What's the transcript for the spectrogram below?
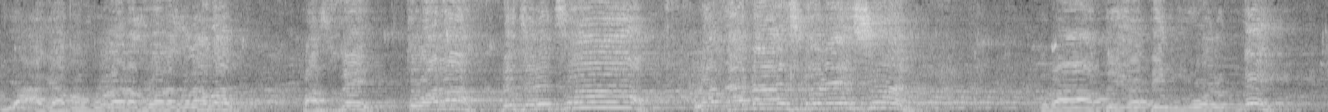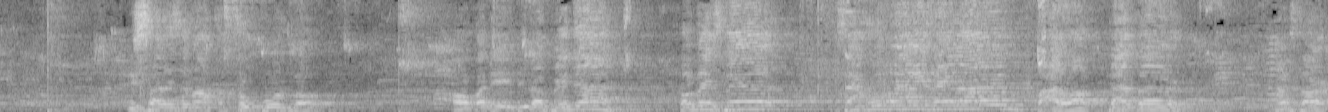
iyaga pang bola na kuha na sa laban. Pass play, tuwara, Ditsa-ditsa! What a nice connection! Grabe nga teamwork ni. Isa rin sa mga kasumpol, no? O, kani, Dila Peña, Pamester, Sakurai sa ilalim, up Thunder. Na-start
